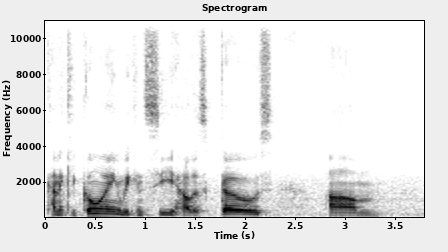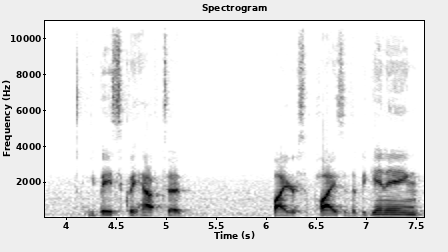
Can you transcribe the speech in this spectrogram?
kind of keep going, we can see how this goes. Um, you basically have to buy your supplies at the beginning,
